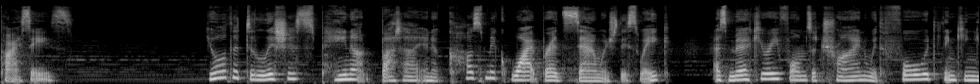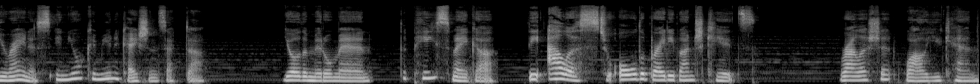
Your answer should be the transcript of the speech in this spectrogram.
Pisces. You're the delicious peanut butter in a cosmic white bread sandwich this week as Mercury forms a trine with forward thinking Uranus in your communication sector. You're the middleman, the peacemaker, the Alice to all the Brady Bunch kids. Relish it while you can.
